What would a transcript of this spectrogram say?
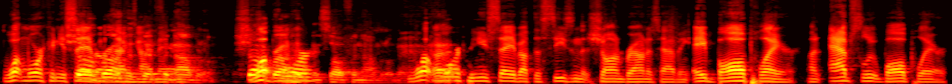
What more can you say Sean about Brown that has guy, been man? phenomenal. Sean what Brown more, has been so phenomenal, man. What I, more can you say about the season that Sean Brown is having? A ball player, an absolute ball player.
